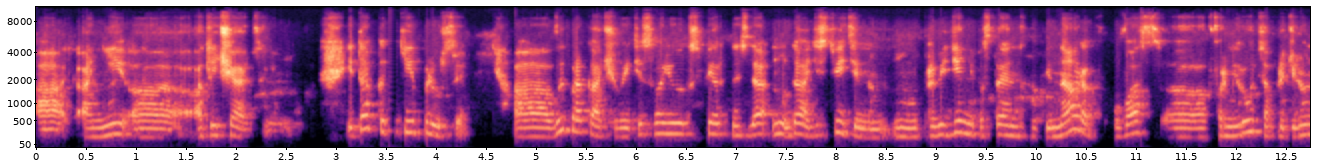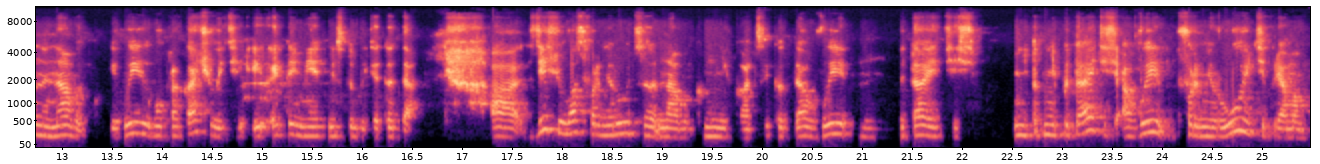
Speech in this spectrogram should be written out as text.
а, они а, отличаются немного. Итак, какие плюсы? А, вы прокачиваете свою экспертность. Да? Ну да, действительно, проведение постоянных вебинаров у вас э, формируется определенный навык, и вы его прокачиваете, и это имеет место быть, это да. А здесь у вас формируется навык коммуникации, когда вы пытаетесь, не пытаетесь, а вы формируете прямо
